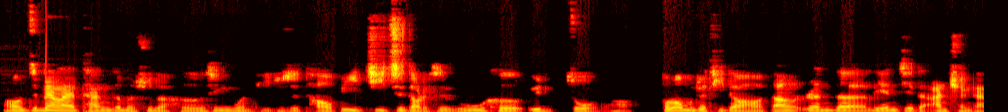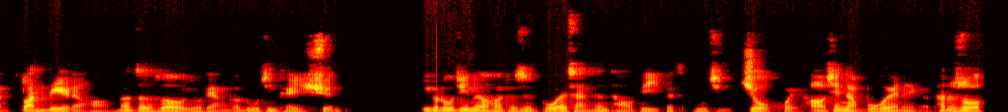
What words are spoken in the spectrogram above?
好，这边来谈这本书的核心问题，就是逃避机制到底是如何运作的哈。后来我们就提到哈，当人的连接的安全感断裂了哈，那这个时候有两个路径可以选，一个路径呢哈就是不会产生逃避，一个路径就会。好，先讲不会的那个，他就说，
